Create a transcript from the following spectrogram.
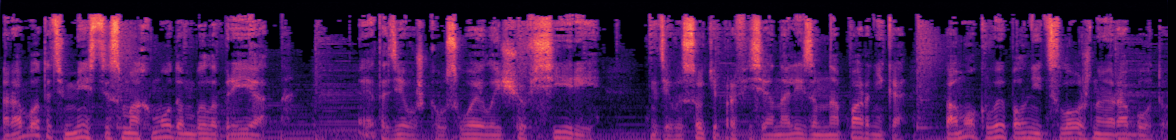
Работать вместе с Махмудом было приятно. Эта девушка усвоила еще в Сирии, где высокий профессионализм напарника помог выполнить сложную работу.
